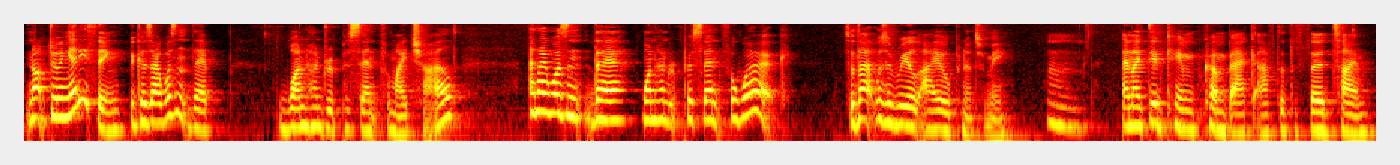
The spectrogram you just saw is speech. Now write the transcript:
not doing anything because I wasn't there 100% for my child and I wasn't there 100% for work. So that was a real eye-opener to me. Mm. And I did came, come back after the third time.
